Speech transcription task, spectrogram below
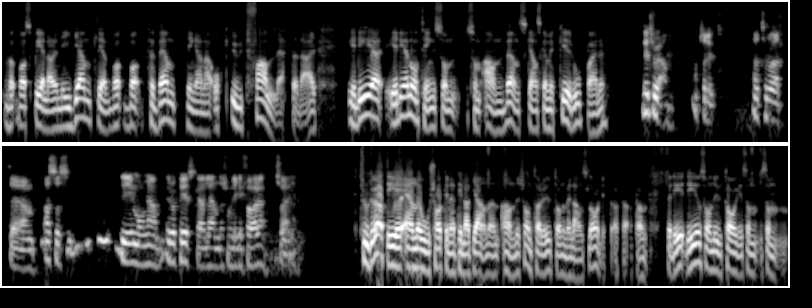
vad, vad spelaren egentligen, vad, vad, förväntningarna och utfallet det där. Är det, är det någonting som, som används ganska mycket i Europa eller? Det tror jag, absolut. Jag tror att eh, alltså, det är många europeiska länder som ligger före Sverige. Tror du att det är en av orsakerna till att Jan Andersson tar ut honom i landslaget? Att, att han, för det, det är ju en sån uttagning som, som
